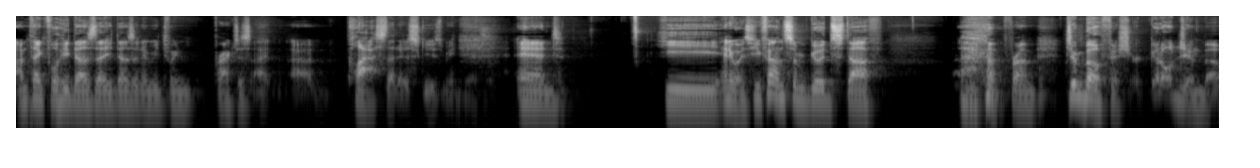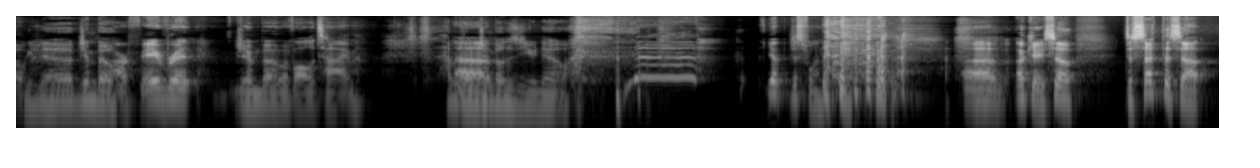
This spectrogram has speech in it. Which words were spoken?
I'm thankful he does that. He does it in between practice uh, class, that is, excuse me. And he, anyways, he found some good stuff from Jimbo Fisher, good old Jimbo, We love Jimbo. our favorite Jimbo of all time. How many uh, Jimbos do you know? Yep, just one. um, okay, so to set this up,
